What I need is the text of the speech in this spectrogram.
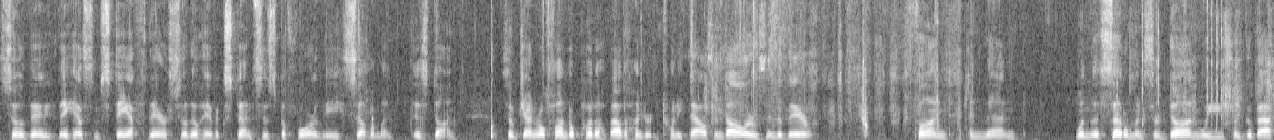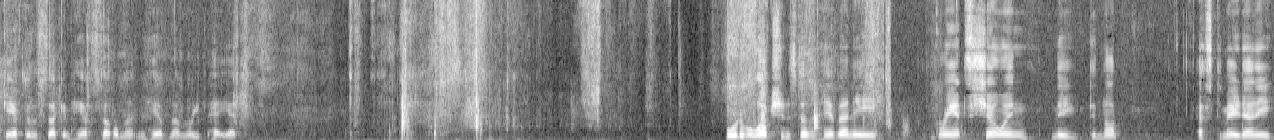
so they, they have some staff there, so they'll have expenses before the settlement is done. So general fund will put about $120,000 into their fund, and then when the settlements are done, we usually go back after the second half settlement and have them repay it. Board of Elections doesn't have any grants showing. They did not estimate any.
